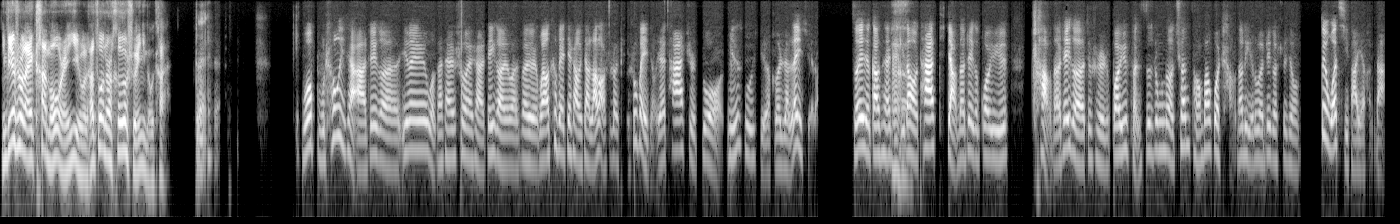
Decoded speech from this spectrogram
你别说来看某某人艺术，他坐那儿喝个水你都看。对。我补充一下啊，这个因为我刚才说一下，这个我我要特别介绍一下蓝老师的学术背景，因为他是做民俗学和人类学的，所以就刚才提到他讲的这个关于场的这个就是关于粉丝中的圈层，包括场的理论这个事情，对我启发也很大，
